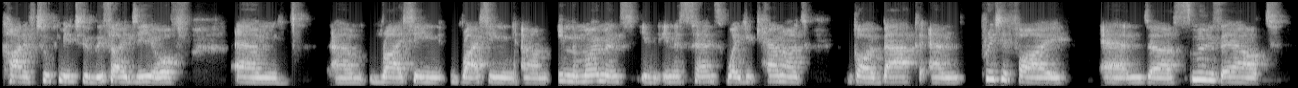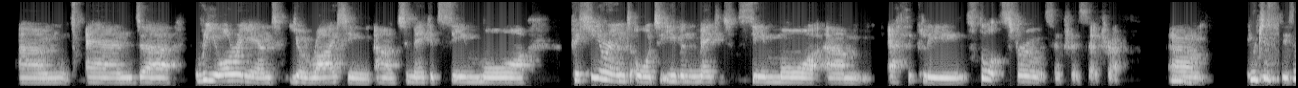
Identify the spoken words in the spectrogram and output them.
kind of took me to this idea of um, um writing, writing um, in the moment, in, in a sense where you cannot go back and prettify and uh, smooth out um, and uh, reorient your writing uh, to make it seem more coherent or to even make it seem more um, ethically thought through, etc., etc. Mm. Um, which is, is,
